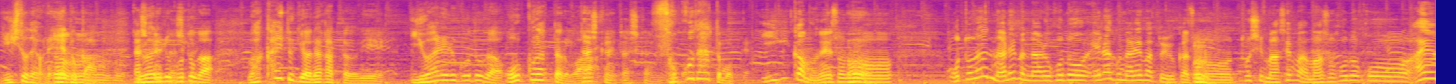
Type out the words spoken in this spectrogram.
あいい人だよねとかうんうんうんうん。言われることが若い時はなかったのに言われることが多くなったのは確かに確かに。そこだと思って。いいかもねその、大人になればなるほど偉くなればというかその、年増せば増すほどこう謝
